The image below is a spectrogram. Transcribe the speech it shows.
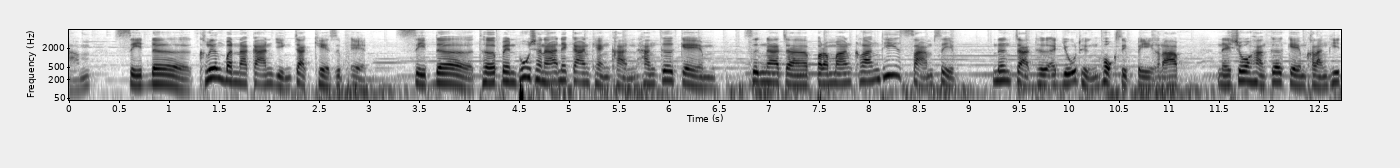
33ซีเดอร์เครื่องบรรณาการหญิงจากเขต11ซีเดอร์เธอเป็นผู้ชนะในการแข่งขัน Hunger Game ซึ่งน่าจะประมาณครั้งที่ 30 เนื่องจากเธออายุถึง 60 ปีครับ ในช่วง Hunger Game ครั้งที่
